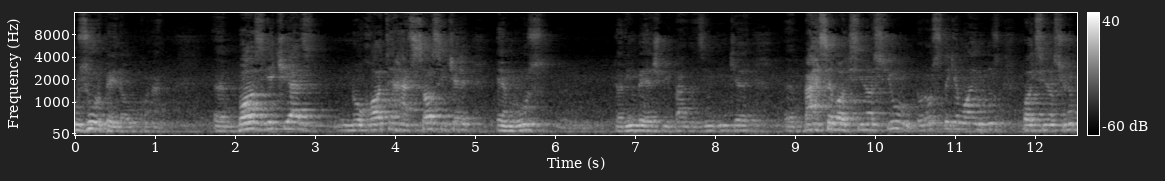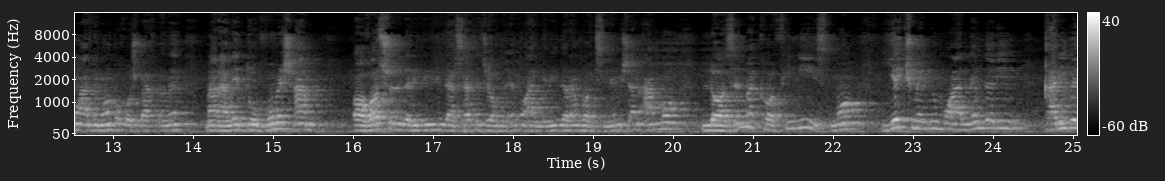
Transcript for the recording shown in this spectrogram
حضور پیدا بکنن. باز یکی از نقاط حساسی که امروز داریم بهش می‌پردازیم این که بحث واکسیناسیون. درسته که ما امروز واکسیناسیون معلمان رو خوشبختانه مرحله دومش هم آغاز شده داریم ببینیم در سطح جامعه معلمین دارن واکسینه میشن اما لازم و کافی نیست. ما یک میلیون معلم داریم قریب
